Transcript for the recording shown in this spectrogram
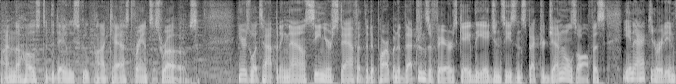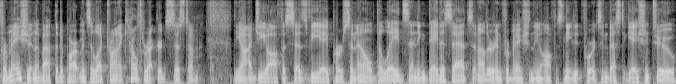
I'm the host of the Daily Scoop podcast, Francis Rose. Here's what's happening now. Senior staff at the Department of Veterans Affairs gave the agency's Inspector General's office inaccurate information about the department's electronic health records system. The IG office says VA personnel delayed sending data sets and other information the office needed for its investigation, too.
